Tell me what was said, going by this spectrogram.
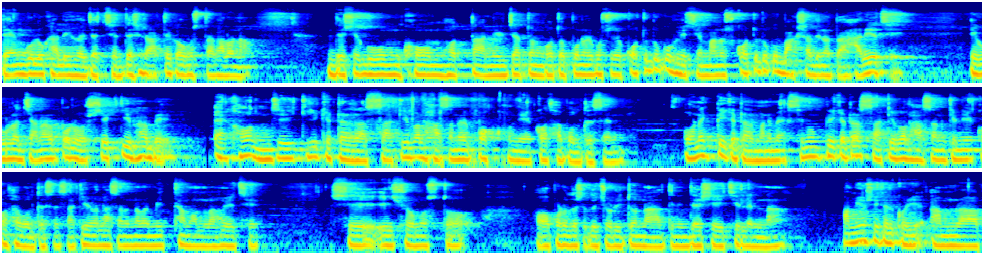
ব্যাংকগুলো খালি হয়ে যাচ্ছে, দেশের আর্থিক অবস্থা ভালো না। দেশে গুম খুম হত্যা, নির্যাতন গত পনেরো বছরে কতটুকু হয়েছে, মানুষ কতটুকু বাক স্বাধীনতা হারিয়েছে, এগুলো জানার পরও সে কীভাবে এখন যেই ক্রিকেটাররা সাকিব আল হাসানের পক্ষ নিয়ে কথা বলতেছেন। অনেক ক্রিকেটার মানে ম্যাক্সিমাম ক্রিকেটার সাকিব আল হাসানকে নিয়ে কথা বলতেছে। সাকিব আল হাসানের নামে মিথ্যা মামলা হয়েছে। সে এই সমস্ত অপরাধের সাথে জড়িত না, তিনি দেশেই ছিলেন না। আমিও স্বীকার করি, আমরা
